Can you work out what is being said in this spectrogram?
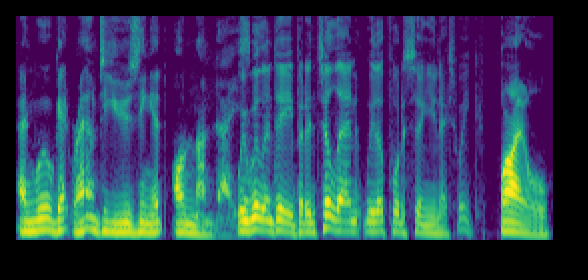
and we'll get round to using it on Mondays. We will indeed. But until then, we look forward to seeing you next week. Bye all.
